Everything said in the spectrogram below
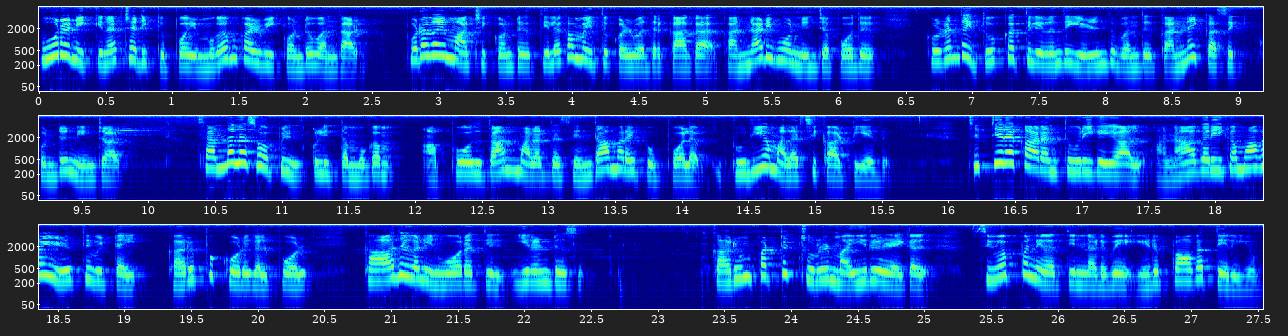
பூரணி கிணற்றடிக்கு போய் முகம் கழுவி கொண்டு வந்தாள். புடவை மாற்றிக்கொண்டு திலகம் வைத்துக் கொள்வதற்காக கண்ணாடி முன் நின்றபோது குழந்தை தூக்கத்திலிருந்து எழுந்து வந்து கண்ணை கசக்கிக் கொண்டு நின்றாள். சந்தன சோப்பில் குளித்த முகம் அப்போதுதான் மலர்ந்த செந்தாமரைப்பு போல புதிய மலர்ச்சி காட்டியது. சித்திரக்காரன் தூரிகையால் அநாகரிகமாக இழுத்துவிட்ட கருப்பு கோடுகள் போல் காதுகளின் ஓரத்தில் இரண்டு கரும்பட்டு சுருள் மயிரிழைகள் சிவப்பு நிறத்தின் நடுவே எடுப்பாக தெரியும்.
